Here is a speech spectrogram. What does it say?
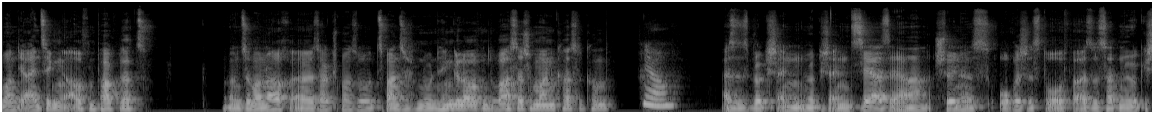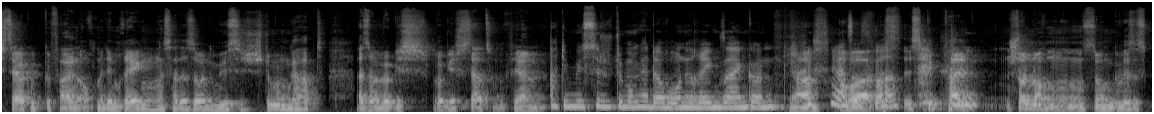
waren die einzigen auf dem Parkplatz. Und dann sind wir noch, äh, sag ich mal, so 20 Minuten hingelaufen. Du warst ja schon mal in Castle Combe. Ja, Also es ist wirklich ein, wirklich ein sehr, sehr schönes, orisches Dorf. Also es hat mir wirklich sehr gut gefallen, auch mit dem Regen. Es hatte so eine mystische Stimmung gehabt. Also wirklich, wirklich sehr zu empfehlen. ach, die mystische Stimmung hätte auch ohne Regen sein können. Ja, Also aber es, es gibt halt schon noch ein, so ein gewisses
